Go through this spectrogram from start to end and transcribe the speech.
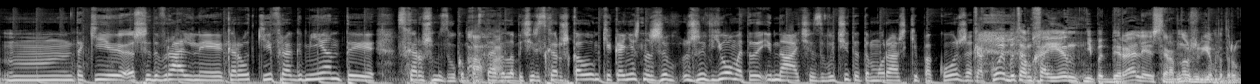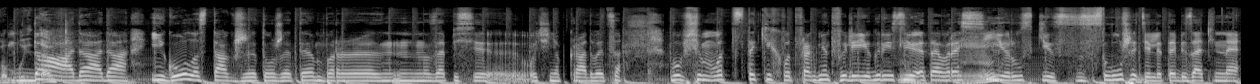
м, такие шедевральные короткие фрагменты с хорошим звуком Ага. поставила бы. Через хорошие колонки, конечно, жив- живьем это иначе. Звучит это мурашки по коже. Какой бы там high-end ни подбирали, все равно живьем по-другому будет, да? Да, да, да. И голос также тоже, тембр э, на записи э, очень обкрадывается. В общем, вот с таких вот фрагментов, или я говорю, если это в России, русский с- слушатель, это обязательно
